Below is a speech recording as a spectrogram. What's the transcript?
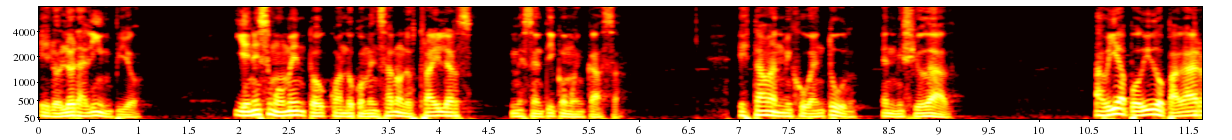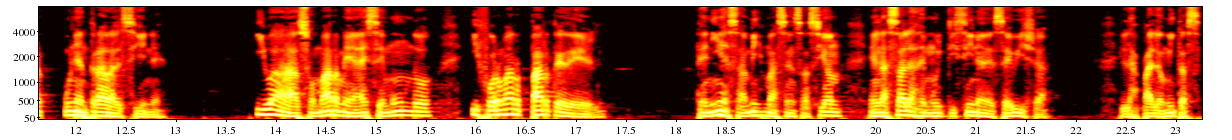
el olor a limpio. Y en ese momento, cuando comenzaron los trailers, me sentí como en casa. Estaba en mi juventud, en mi ciudad. Había podido pagar una entrada al cine. Iba a asomarme a ese mundo y formar parte de él. Tenía esa misma sensación en las salas de multicine de Sevilla. Las palomitas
